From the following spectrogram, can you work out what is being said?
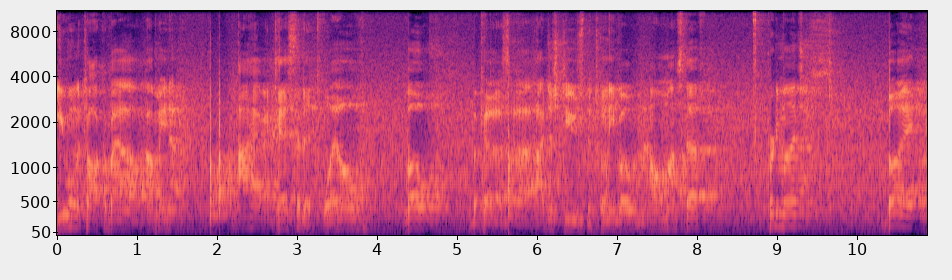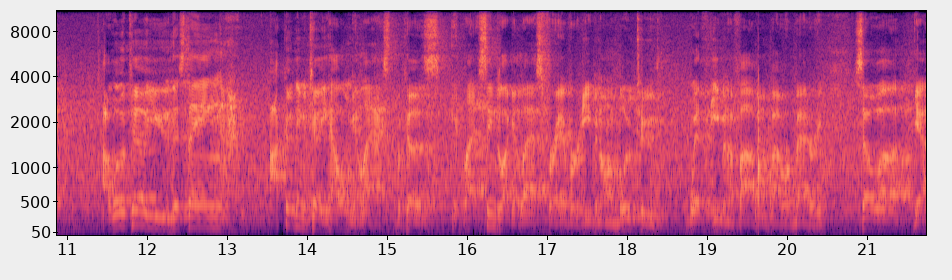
You want to talk about, I mean, I haven't tested a 12 volt because uh, I just use the 20 volt and all my stuff pretty much. But I will tell you, this thing, I couldn't even tell you how long it lasts because it seems like it lasts forever, even on Bluetooth with even a 5 amp hour battery. So uh, yeah,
